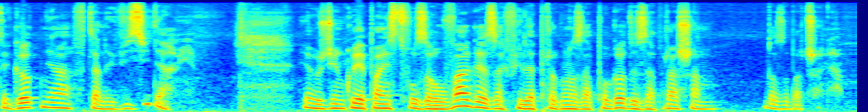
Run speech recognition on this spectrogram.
tygodnia w telewizji Dami. Ja już dziękuję Państwu za uwagę. Za chwilę prognoza pogody. Zapraszam. Do zobaczenia.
